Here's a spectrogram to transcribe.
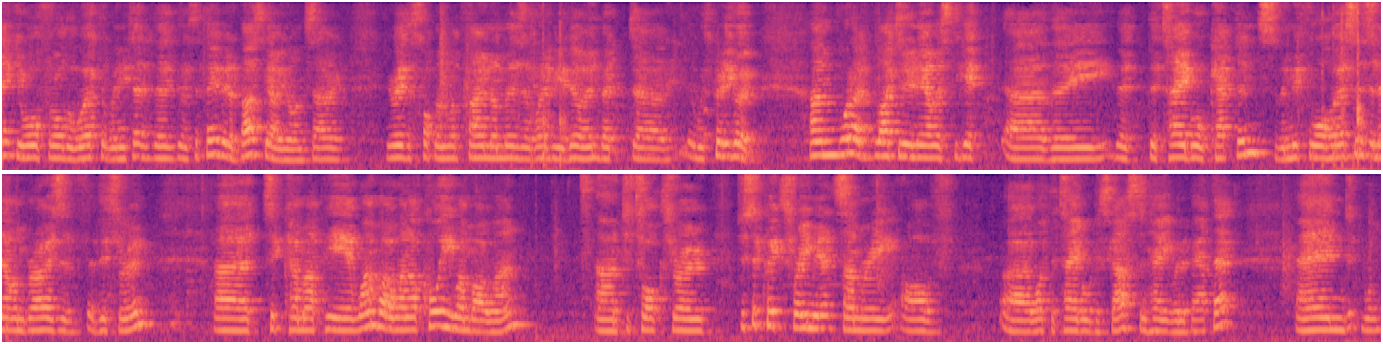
thank you all for all the work that into it. There, was a fair bit of buzz going on, so you're either swapping phone numbers or whatever you're doing, but uh, it was pretty good. Um, what I'd like to do now is to get uh, the, the, the table captains, the Myth Warhorses and Alan Bros of, of this room, uh, to come up here one by one. I'll call you one by one um, to talk through just a quick three minute summary of uh, what the table discussed and how you went about that. And we'll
